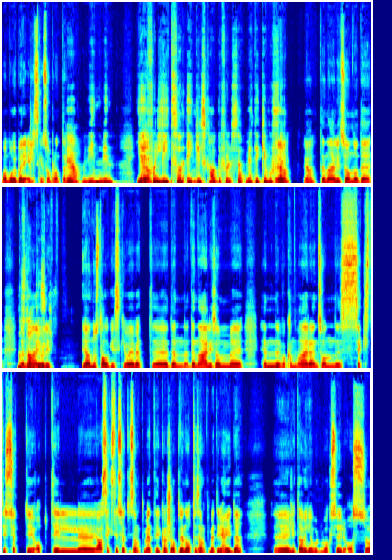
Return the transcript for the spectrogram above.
man må jo bare elske en sånn plante. Ja, vinn-vinn. Jeg Ja. får litt sånn engelsk hagefølelse, vet ikke hvorfor. Ja, ja, den er litt sånn, og det, den er jo litt ja, nostalgisk, og jeg vet eh, den, den er liksom eh, en, hva kan det være, en sånn 60-70 opp til eh, ja, 60-70 cm, kanskje opp til en 80 cm i høyde. Litt avhengig av hvor den vokser, og så,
